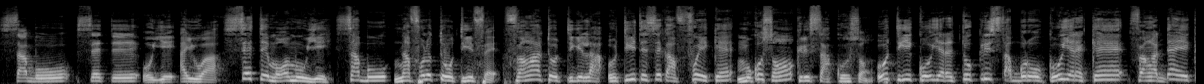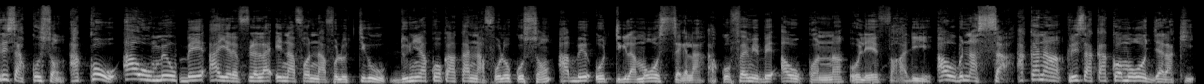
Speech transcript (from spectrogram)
sabu se tɛ o ye ayiwa se tɛ mɔgɔ minw ye sabu nafolo t'o tigi fɛ fanga t'o tigi la o tigi tɛ se ka foyi kɛ mɔgɔ sɔn krista kosɔn o tigi k'o yɛrɛ to krista boro k'o yɛrɛ kɛ fangadan ye krista kosɔn a ko aw minw be a yɛrɛ filɛla i n'a fɔ nafolotigiw duniɲa ko k'a ka nafolo kosɔn a be o tigilamɔgɔw sɛgɛla a ko fɛɛn min be aw kɔnɔna o le ye fagali ye aw bena sa a kana krista ka kɔmɔgɔw jalaki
